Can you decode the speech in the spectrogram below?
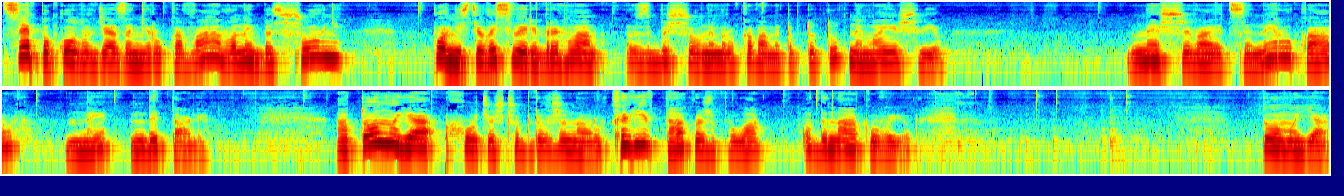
Це по колу в'язані рукава, вони безшовні. Повністю весь виріб реглан з безшовними рукавами, тобто тут немає швів. Не зшивається ні рукав, ні деталі. А тому я хочу, щоб довжина рукавів також була однаковою. Тому я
